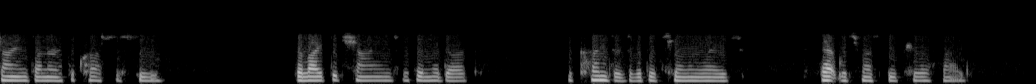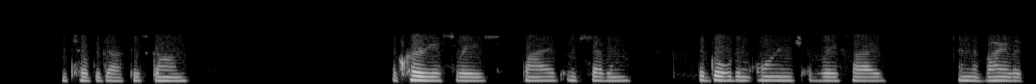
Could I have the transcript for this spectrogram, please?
shines on earth across the sea, the light that shines within the dark. It cleanses with its healing rays that which must be purified until the dark is gone. Aquarius rays 5 and 7, the golden orange of ray 5, and the violet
